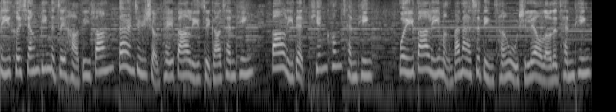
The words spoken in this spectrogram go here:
黎喝香槟的最好地方，当然就是首推巴黎最高餐厅——巴黎的天空餐厅，位于巴黎蒙巴纳斯顶层五十六楼的餐厅。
